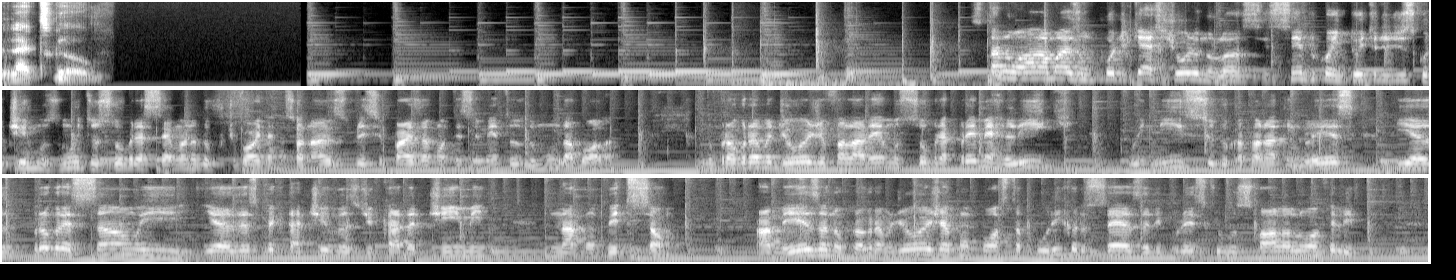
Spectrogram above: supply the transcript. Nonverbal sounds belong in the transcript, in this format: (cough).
Let's go. Está no ar mais um podcast Olho no Lance, sempre com o intuito de discutirmos muito sobre a semana do futebol internacional e os principais acontecimentos do mundo da bola. No programa de hoje falaremos sobre a Premier League, o início do campeonato inglês e a progressão e, e as expectativas de cada time na competição. A mesa no programa de hoje é composta por Ícaro César e por esse que vos fala, Luan Felipe.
